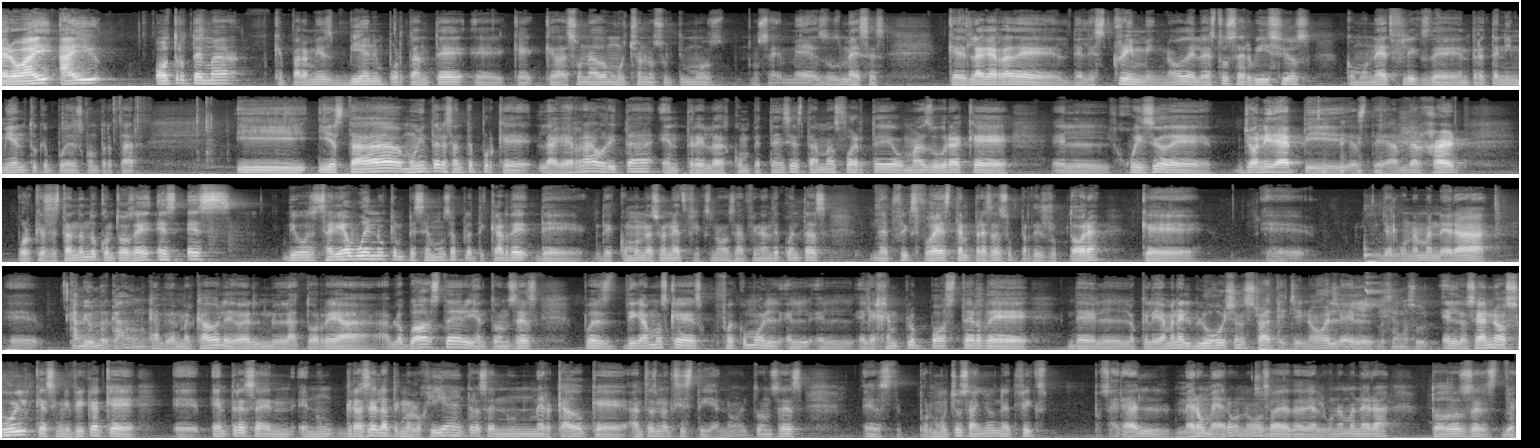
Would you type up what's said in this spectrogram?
Pero hay, hay otro tema que para mí es bien importante, eh, que, que, ha sonado mucho en los últimos, no sé, mes, dos meses, que es la guerra de, del streaming, ¿no? De estos servicios como Netflix de entretenimiento que puedes contratar. Y, y, está muy interesante porque la guerra ahorita entre las competencias está más fuerte o más dura que el juicio de Johnny Depp y este, Amber Heard, porque se están dando con todos. Es, es, digo, sería bueno que empecemos a platicar de, de, de, cómo nació Netflix, ¿no? O sea, a final de cuentas, Netflix fue esta empresa súper disruptora que eh, de alguna manera... Eh, cambió el mercado, ¿no? Cambió el mercado, le dio el, la torre a, a, Blockbuster y entonces, pues digamos que fue como el, el, el ejemplo póster de, de, lo que le llaman el Blue Ocean Strategy, ¿no? El, el, océano azul. El océano azul, que significa que eh, entres en, en, un, gracias a la tecnología, entras en un mercado que antes no existía, ¿no? Entonces, este, por muchos años Netflix, pues era el mero mero, ¿no? Sí. O sea, de, de, alguna manera todos... Este,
